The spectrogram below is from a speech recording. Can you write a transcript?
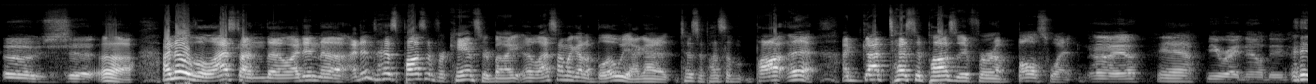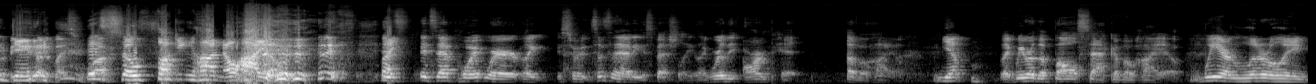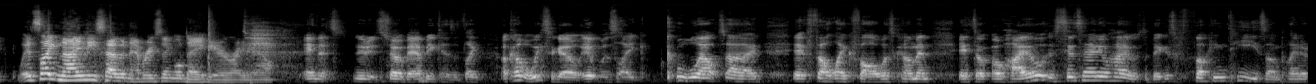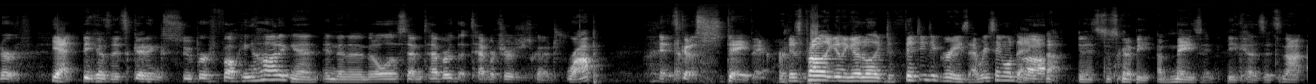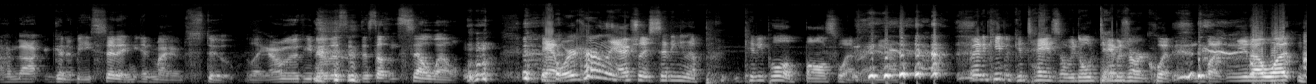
Oh shit! Uh, I know the last time though, I didn't. Uh, I didn't test positive for cancer, but I uh, last time I got a blowy, I got tested positive. Po- uh, I got tested positive for a ball sweat. Oh yeah, Yeah, me right now, dude. Dude, it's so fucking hot in Ohio. it's, Like- it's, it's that point where like so Cincinnati especially like we're the armpit of Ohio. yep, Like we were the ball sack of Ohio, we are literally. It's like 97 every single day here right now. and it's dude, it's so bad because it's like a couple weeks ago it was like cool outside. It felt like fall was coming. It's Ohio, Cincinnati, Ohio is the biggest fucking tease on planet Earth. Yeah, because it's getting super fucking hot again, and then in the middle of September, the temperature is just gonna drop, and it's gonna stay there. it's probably gonna go to like to 50 degrees every single day. Uh, and it's just gonna be amazing because it's not. I'm not gonna be sitting in my own stew. Like I don't know if you know this. this doesn't sell well. yeah, we're currently actually sitting in a kiddie pool of ball sweat right now. we had to keep it contained so we don't damage our equipment. But you know what?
